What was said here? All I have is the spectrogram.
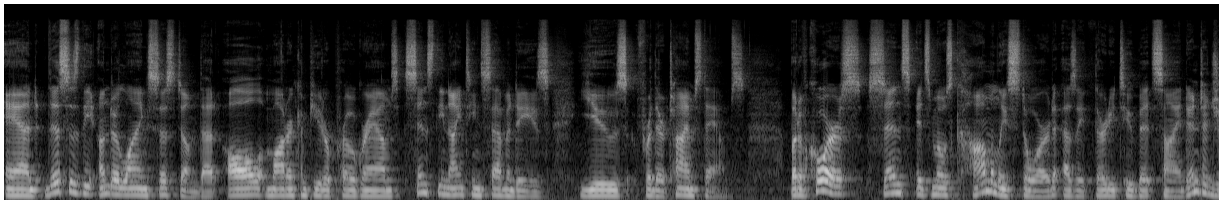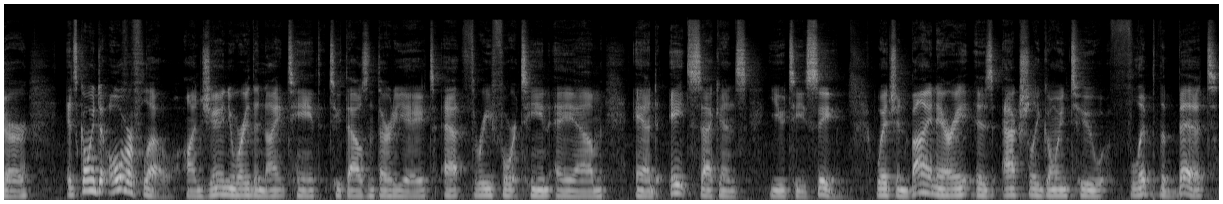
and this is the underlying system that all modern computer programs since the 1970s use for their timestamps. But of course, since it's most commonly stored as a 32-bit signed integer, it's going to overflow on January the 19th, 2038 at 3:14 a.m. and 8 seconds UTC, which in binary is actually going to flip the bit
